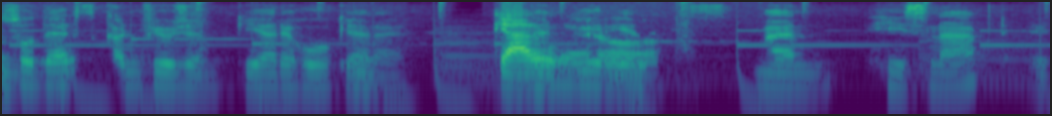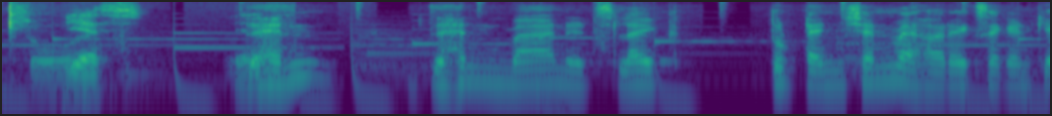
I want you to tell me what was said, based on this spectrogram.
सो दैट्स कंफ्यूजन कि अरे हो क्या हम्म। रहा है। क्या हो रहा है man he snapped it's over. Yes then then man it's like तू टेंशन में हर एक सेकंड कि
